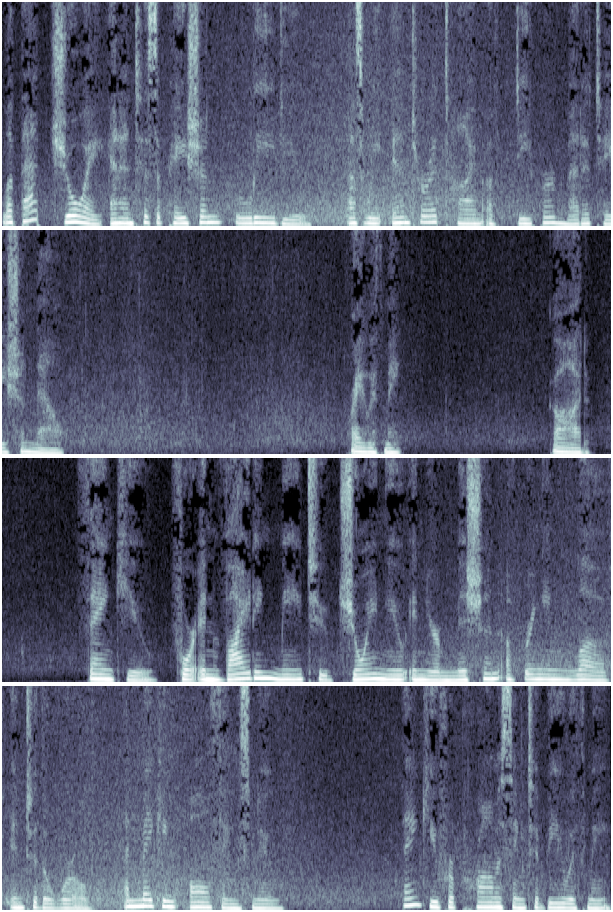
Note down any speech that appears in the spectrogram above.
Let that joy and anticipation lead you as we enter a time of deeper meditation now. Pray with me. God, Thank you for inviting me to join you in your mission of bringing love into the world and making all things new. Thank you for promising to be with me.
